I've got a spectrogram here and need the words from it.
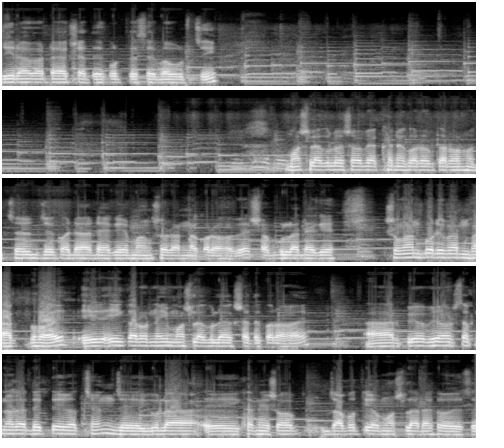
জিরা বাটা একসাথে করতেছে বাবুর্চি। মশলাগুলো সব একখানে করার কারণ হচ্ছে যে কয়টা ড্যাগে মাংস রান্না করা হবে, সবগুলা ড্যাগে সমান পরিমাণ ভাগ হয়। এই এই কারণেই মশলাগুলো একসাথে করা হয়। আর প্রিয় ভিউয়ার্স আপনারা দেখতেই পাচ্ছেন যে এইগুলা, এইখানে সব যাবতীয় মশলা রাখা হয়েছে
